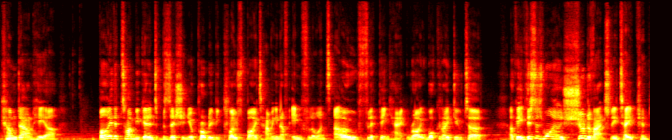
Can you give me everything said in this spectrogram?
come down here. By the time you get into position, you'll probably be close by to having enough influence. Oh, flipping heck. Right, what could I do to... Okay, this is why I should have actually taken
